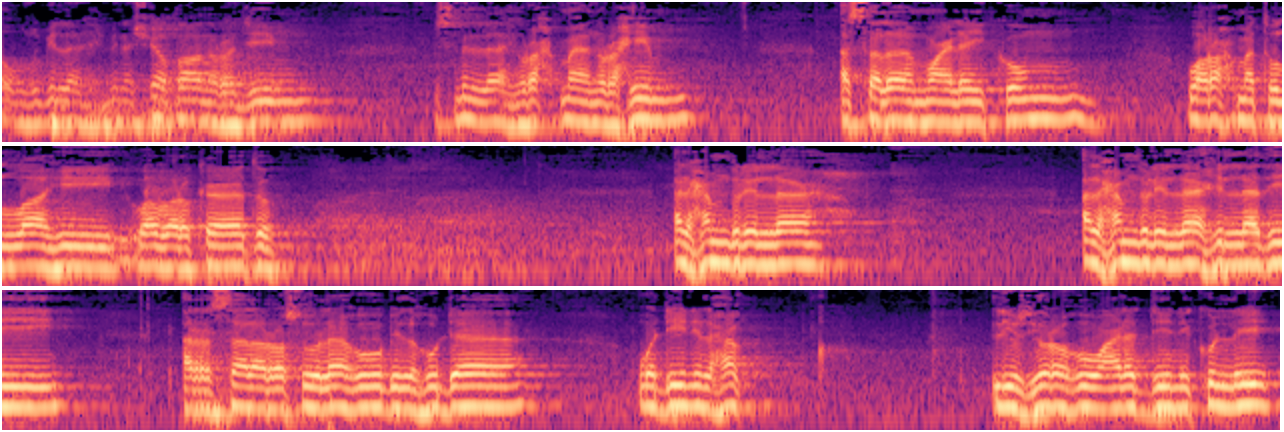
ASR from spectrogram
أعوذ بالله من الشيطان الرجيم. بسم الله الرحمن الرحيم. السلام عليكم ورحمة الله وبركاته. الحمد لله. الحمد لله الذي أرسل رسوله بالهدى ودين الحق ليظهره على الدين كله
